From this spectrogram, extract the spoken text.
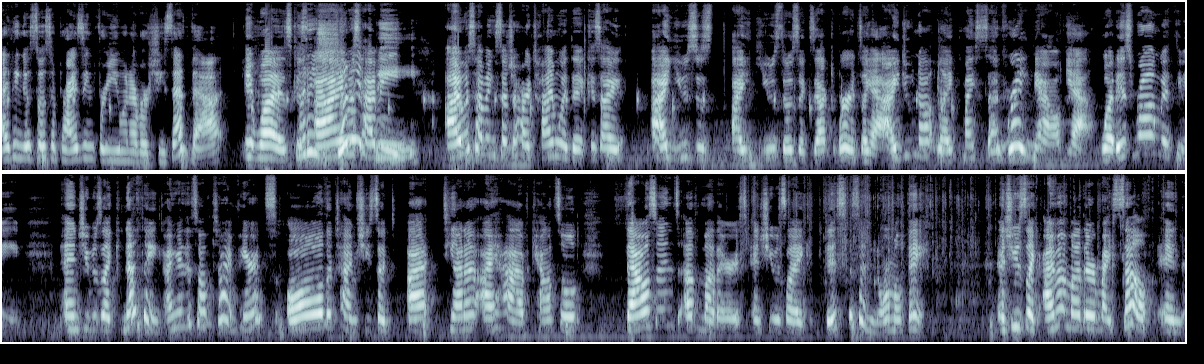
I think it was so surprising for you whenever she said that. it was because I was having be. I was having such a hard time with it because I I use those I use those exact words like Yeah. I do not like my son right now. Yeah. What is wrong with me? And she was like, nothing. I hear this all the time. Parents, all the time. She said, I, Tiana, I have counseled thousands of mothers. And she was like, this is a normal thing. And she's like, I'm a mother myself. And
